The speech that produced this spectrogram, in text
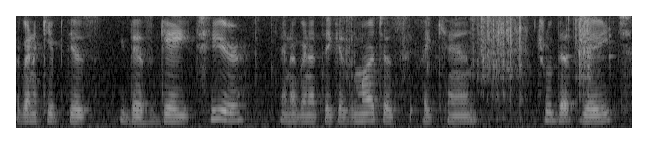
I'm gonna keep this this gate here, and I'm gonna take as much as I can through that gate.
